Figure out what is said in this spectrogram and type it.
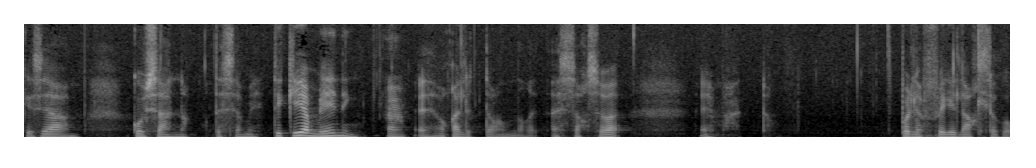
кисиаам кусаанақ тассами. Тикия mening э оқалуттуарнерит ассарсуа эмаатто пулаффигилаарлугу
